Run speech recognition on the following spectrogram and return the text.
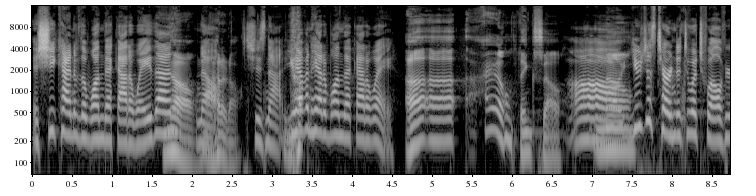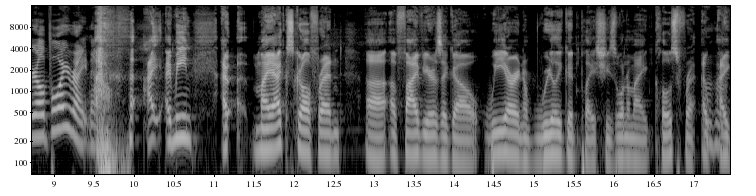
is she kind of the one that got away then? Mm-hmm. No, no, not at all. She's not. You haven't had a one that got away. Uh, uh, I don't think so. Oh, no. you just turned into a 12 year old boy right now. I, I mean, I, my ex girlfriend uh, of five years ago, we are in a really good place. She's one of my close friends. Mm-hmm. I,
